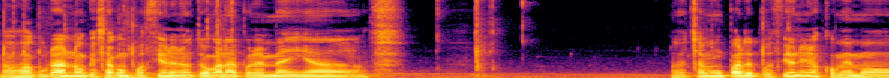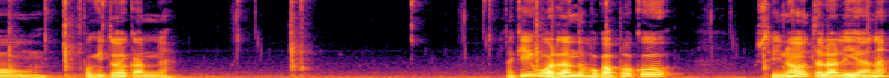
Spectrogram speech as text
Vamos a curarnos, que sea con pociones. No tengo ganas de ponerme ahí a... Nos echamos un par de pociones y nos comemos un poquito de carne. Aquí guardando poco a poco si no, te la lían, ¿eh?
